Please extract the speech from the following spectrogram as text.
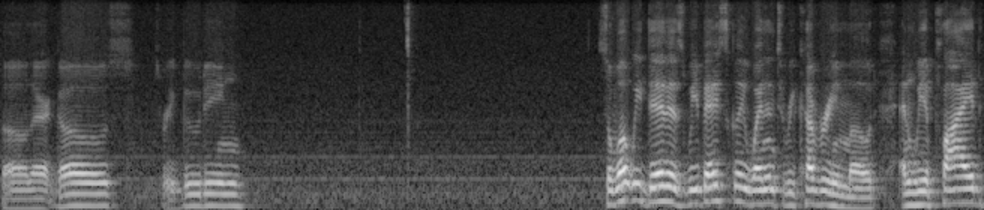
So there it goes. It's rebooting. So what we did is we basically went into recovery mode and we applied,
